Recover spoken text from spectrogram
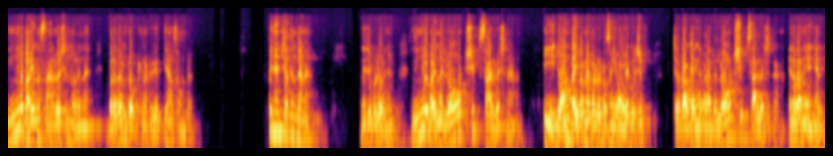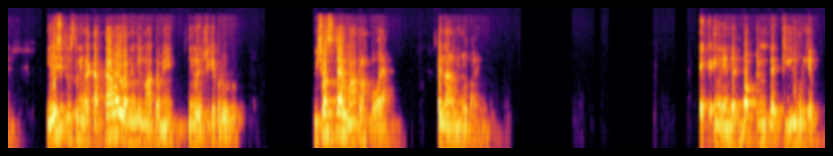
നിങ്ങൾ പറയുന്ന സാൽവേഷൻ എന്ന് പറയുന്ന ബ്രദറും ഡോക്ടറിനായിട്ട് വ്യത്യാസമുണ്ട്. അപ്പൊ ഞാൻ ചോദിച്ചത് എന്താണ് നെജപ്പള്ളി പറഞ്ഞു നിങ്ങൾ പറയുന്ന ലോർഡ്ഷിപ്പ് സാൽവേഷൻ ആണ്. ഈ ജോൺ പൈപ്പറിനെ പോലുള്ള പ്രസംഗം അവരെ കുറിച്ചും ചില ആൾക്കാർ ഇങ്ങനെ പറയാറ് ലോർഡ്ഷിപ്പ് സാൽവേഷൻ ആണ്. എന്ന് പറഞ്ഞു കഴിഞ്ഞാൽ യേശു ക്രിസ്തു നിങ്ങളുടെ കർത്താവായി വന്നെങ്കിൽ മാത്രമേ നിങ്ങൾ രക്ഷിക്കപ്പെടുകയുള്ളൂ. വിശ്വസിച്ചാൽ മാത്രം പോരാ എന്നാണ് നിങ്ങൾ പറയുന്നത്. എങ്ങനെയുണ്ട്? ഡോക്ടറിന്റെ കീറിമുറിക്കൽ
